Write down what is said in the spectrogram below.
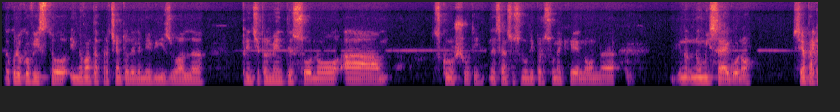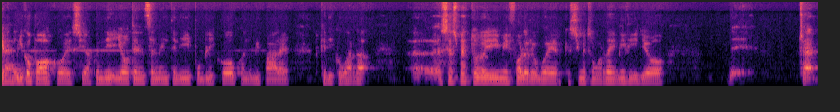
da quello che ho visto, il 90% delle mie visual principalmente sono a sconosciuti, nel senso sono di persone che non non, non mi seguono, sia perché okay. pubblico poco e sia quindi io tendenzialmente lì pubblico quando mi pare, perché dico guarda, eh, se aspetto i miei follower che si mettono a guardare i miei video, eh, cioè,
